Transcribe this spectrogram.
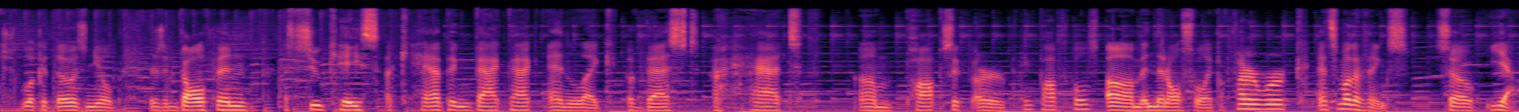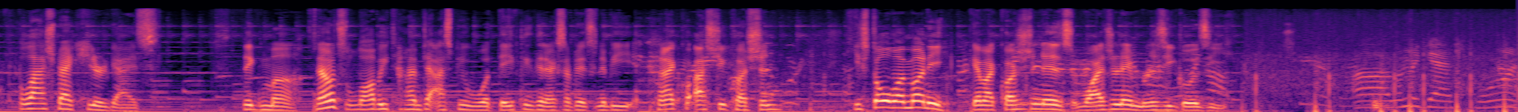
Just look at those and you'll there's a dolphin, a suitcase, a camping backpack, and like a vest, a hat, um, popsicle, or I think popsicles, um, and then also like a firework and some other things. So yeah, flashback here, guys. Sigma. Now it's lobby time to ask people what they think the next update is going to be. Can I ask you a question? He stole my money. Okay, my question is, why is her name Rizzy Glizzy? Uh, let me guess. One.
